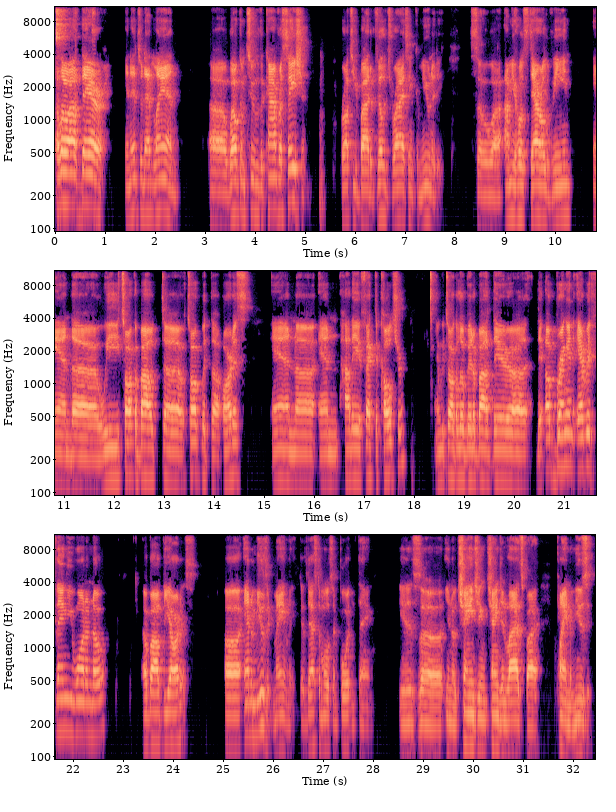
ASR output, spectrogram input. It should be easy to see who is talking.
Speaker 1: Hello out there in internet land. Uh, welcome to the conversation brought to you by the Village Rising community. So uh, I'm your host, Darrell Lavigne, and uh, we talk about uh, talk with the artists and uh, and how they affect the culture, and we talk a little bit about their uh, their upbringing, everything you want to know about the artists, and the music mainly, because that's the most important thing is uh, you know changing changing lives by playing the music.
